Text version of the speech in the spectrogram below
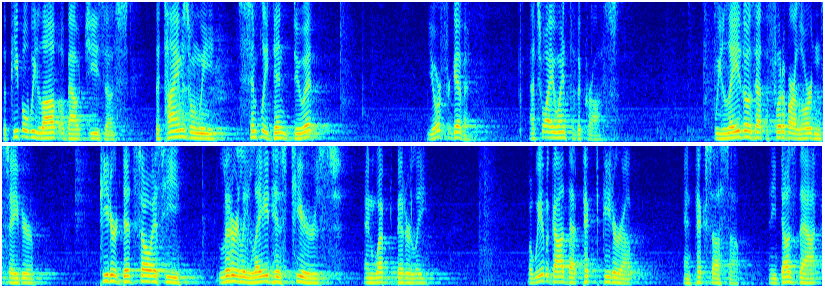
the people we love about Jesus, the times when we simply didn't do it, you're forgiven. That's why he went to the cross. We lay those at the foot of our Lord and Savior. Peter did so as he literally laid his tears and wept bitterly. But we have a God that picked Peter up and picks us up. And he does that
